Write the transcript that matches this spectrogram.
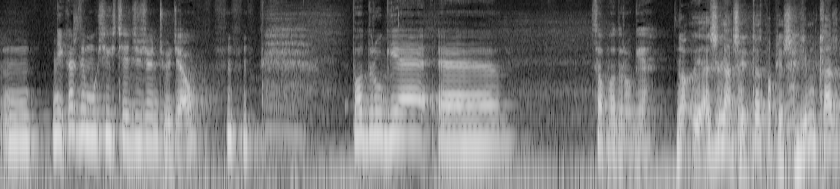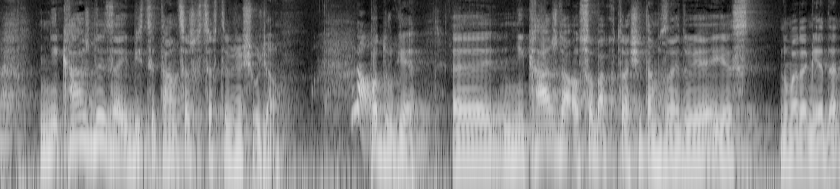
mm, nie każdy musi chcieć wziąć udział. po drugie, yy, co po drugie? No, znaczy inaczej, to jest po pierwsze, nie, każ, nie każdy zajebisty tancerz chce w tym wziąć udział. No, Po drugie, nie każda osoba, która się tam znajduje jest numerem jeden.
